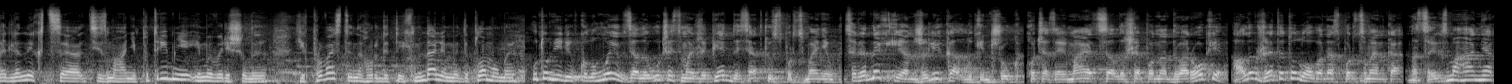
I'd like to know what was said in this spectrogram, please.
для них це ці змагання потрібні, і ми вирішили їх провести, нагородити їх медалями, дипломами. У турнірі в Коломиї взяли участь майже п'ять десятків спортсменів. Серед них і Анжеліка Лукінчук, хоча займається лише понад два роки, але вже титулована спортсменка. На цих змаганнях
